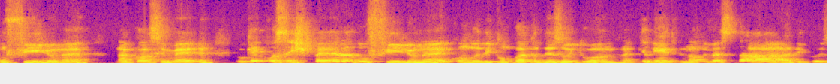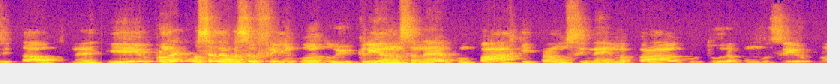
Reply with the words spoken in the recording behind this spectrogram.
um filho, né? Na classe média. O que é que você espera do filho, né, quando ele completa 18 anos, né? Que ele entre na universidade, coisa e tal, né? E para onde é que você leva seu filho enquanto criança, né? Para um parque, para um cinema, para cultura, para um museu? Pra...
